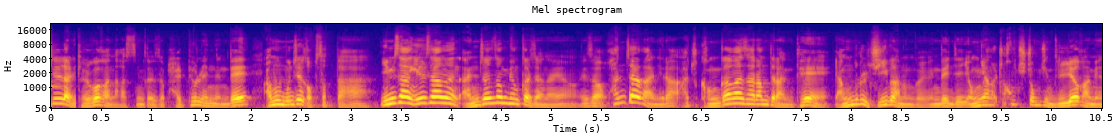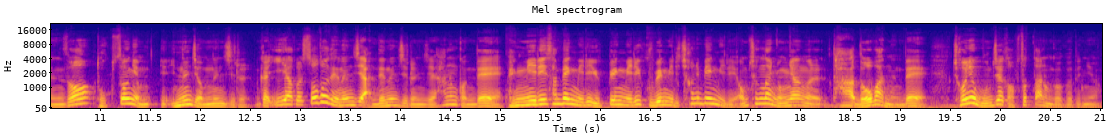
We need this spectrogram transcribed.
27일 날 결과가 나왔습니다. 그래서 발표를 했는데 아무 문제가 없었다. 임상 1상은 안전성 평가잖아요. 그래서 환자가 아니라 아주 건강한 사람들한테 약물을 주입하는 거예요. 근데 이제 영양을 조금씩 조금씩 늘려가면서 독성이 없- 있는지 없는지를 그러니까 이 약을 써도 되는지 안 되는지를 이제 하는 건데 100ml, 300ml, 600ml, 900ml, 1200ml 엄청난 용량을 다 넣어봤는데 전혀 문제가 없었다는 거거든요.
